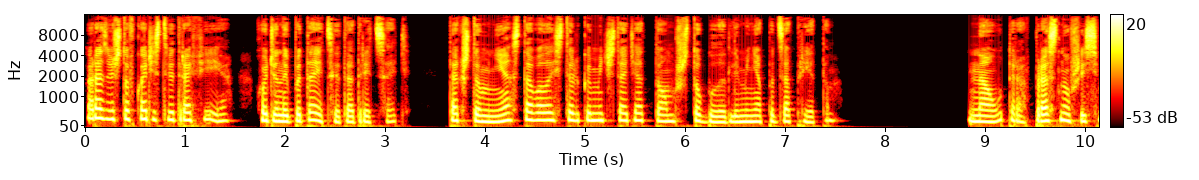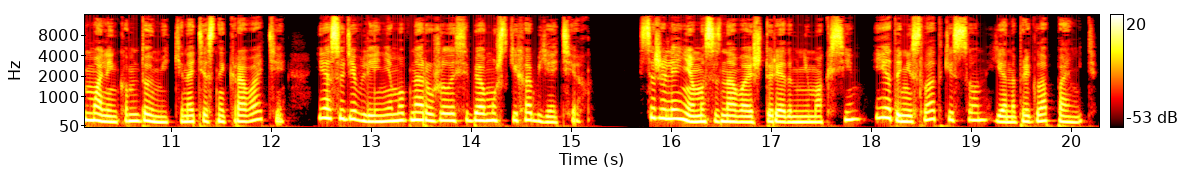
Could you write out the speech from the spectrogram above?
разве что в качестве трофея, хоть он и пытается это отрицать. Так что мне оставалось только мечтать о том, что было для меня под запретом. На утро, проснувшись в маленьком домике на тесной кровати, я с удивлением обнаружила себя в мужских объятиях. С сожалением осознавая, что рядом не Максим, и это не сладкий сон, я напрягла память.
